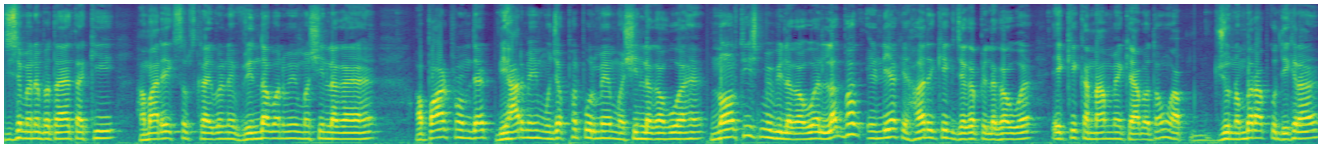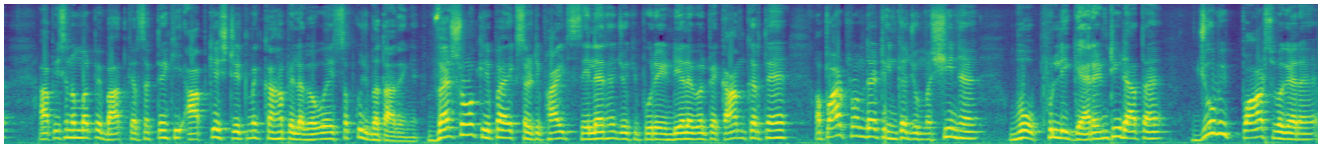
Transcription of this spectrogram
जिसे मैंने बताया था कि हमारे एक सब्सक्राइबर ने वृंदावन में मशीन लगाया है। अपार्ट फ्रॉम दैट बिहार में ही मुजफ्फरपुर में मशीन लगा हुआ है नॉर्थ ईस्ट में भी लगा हुआ है, लगभग इंडिया के हर एक एक जगह पे लगा हुआ है। एक एक का नाम मैं क्या बताऊँ, आप जो नंबर आपको दिख रहा है, आप इस नंबर पे बात कर सकते हैं कि आपके स्टेट में कहाँ पे लगा हुआ है सब कुछ बता देंगे। वैष्णव कृपा एक सर्टिफाइड सेलर है, जो कि पूरे इंडिया लेवल पे काम करते हैं। अपार्ट फ्रॉम दैट इनका जो मशीन है, वो फुल्ली गारंटीड आता है। जो भी पार्ट्स वगैरह हैं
